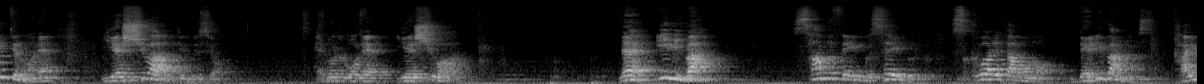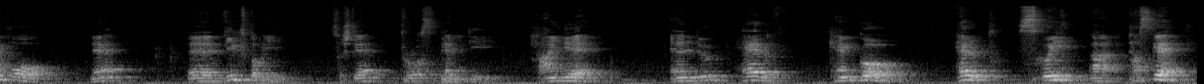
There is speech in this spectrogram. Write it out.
いっていうのはねイエシュアっていうんですよ。ヘブル語でイエシュア。で意味は something saved 救われたものデリバランス解放。ねえー、ビクトリーそしてプロスペリティ繁栄。and health 健康。ヘルプ救いあ助け。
